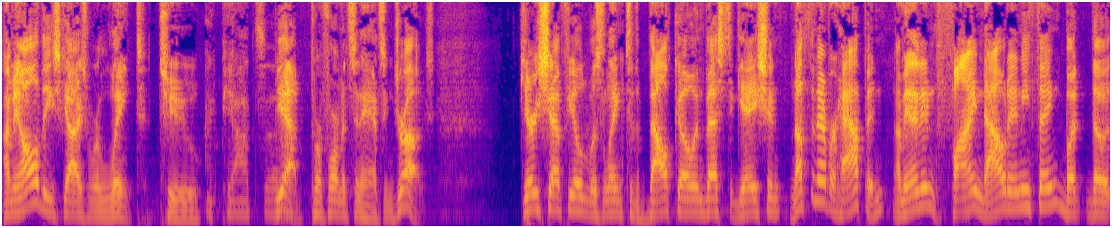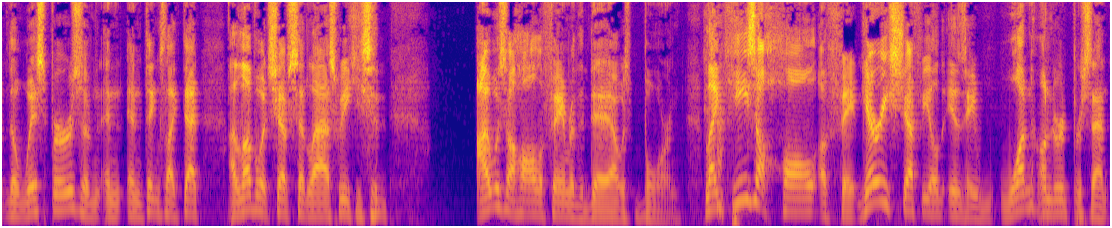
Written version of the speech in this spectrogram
I mean, all these guys were linked to Piazza. yeah, performance enhancing drugs. Gary Sheffield was linked to the Balco investigation. Nothing ever happened. I mean, I didn't find out anything, but the the whispers and, and, and things like that. I love what Chef said last week. He said, I was a Hall of Famer the day I was born. Like, he's a Hall of Fame. Gary Sheffield is a 100%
